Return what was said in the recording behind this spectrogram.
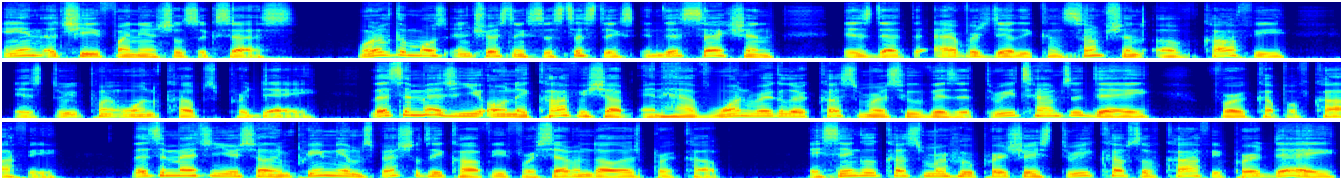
and achieve financial success. One of the most interesting statistics in this section is that the average daily consumption of coffee is 3.1 cups per day. Let's imagine you own a coffee shop and have one regular customers who visit three times a day for a cup of coffee. Let's imagine you're selling premium specialty coffee for $7 per cup. A single customer who purchased three cups of coffee per day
